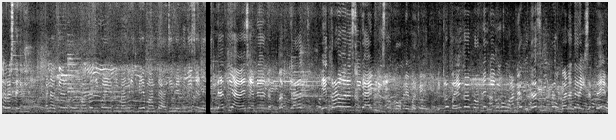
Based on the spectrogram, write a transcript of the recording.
સરસ થઈ ગયું. અને અત્યારે હું માતાજી પણ એટલી માંગણી બે માનતા હજી મેં લીધી છે ને. ત્યાંથી આવે છે. એમને લગભગ બે ત્રણ વર્ષથી ડાયાબિટીસનો પ્રોબ્લેમ હતો. એટલો ભયંકર પ્રોબ્લેમ કે દસ મિનિટ પણ ઊભા નતા રહી શકતા એમ.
